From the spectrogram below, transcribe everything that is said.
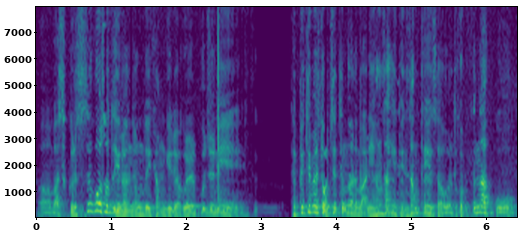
어, 마스크를 쓰고서도 이런 정도의 경기력을 꾸준히 그 대표팀에서 어쨌든 간에 많이 향상이 된 상태에서 월드컵이 끝났고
